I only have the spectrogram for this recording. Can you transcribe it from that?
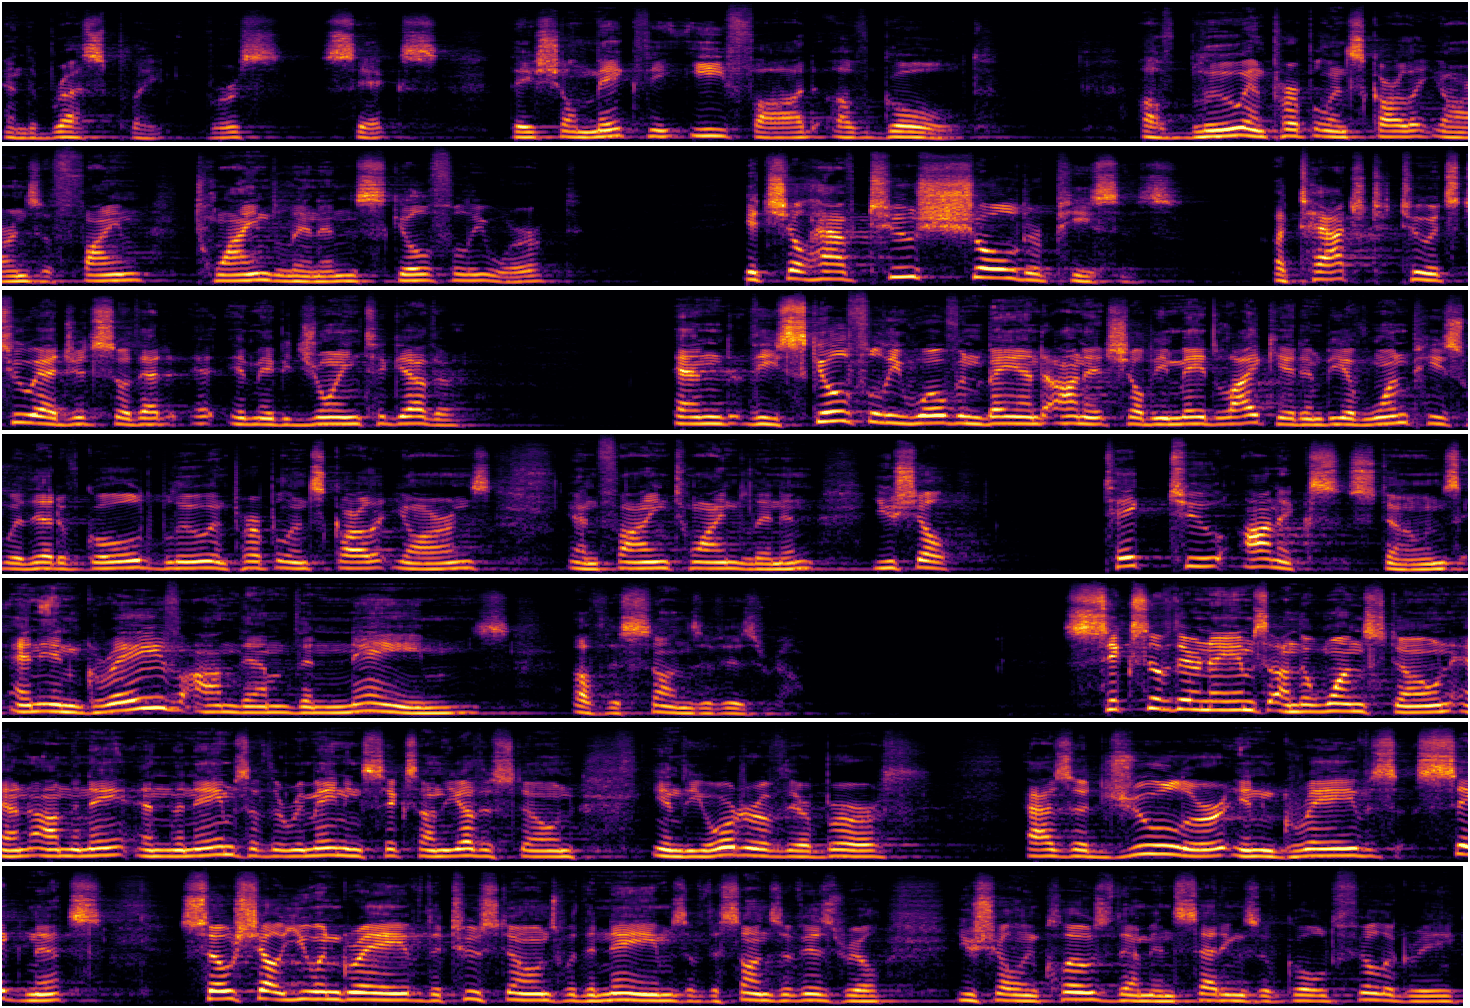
and the breastplate. Verse 6 They shall make the ephod of gold, of blue and purple and scarlet yarns, of fine twined linen, skillfully worked. It shall have two shoulder pieces attached to its two edges so that it may be joined together. And the skillfully woven band on it shall be made like it and be of one piece with it, of gold, blue, and purple and scarlet yarns and fine twined linen. You shall Take two onyx stones and engrave on them the names of the sons of Israel. Six of their names on the one stone, and, on the, na- and the names of the remaining six on the other stone in the order of their birth. As a jeweler engraves signets, so shall you engrave the two stones with the names of the sons of Israel. You shall enclose them in settings of gold filigree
